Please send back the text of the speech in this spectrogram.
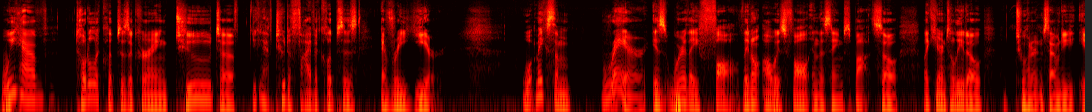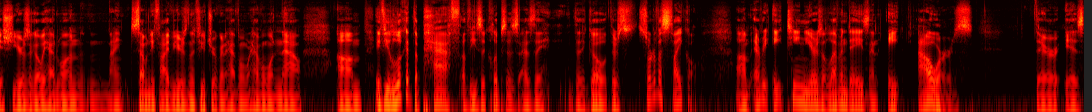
We have total eclipses occurring two to, you can have two to five eclipses every year. What makes them rare is where they fall. They don't always fall in the same spot. So, like here in Toledo, 270 ish years ago, we had one. Nine, 75 years in the future, we're going to have one. We're having one now. Um, if you look at the path of these eclipses as they, they go, there's sort of a cycle. Um, every 18 years, 11 days, and eight hours, there is,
